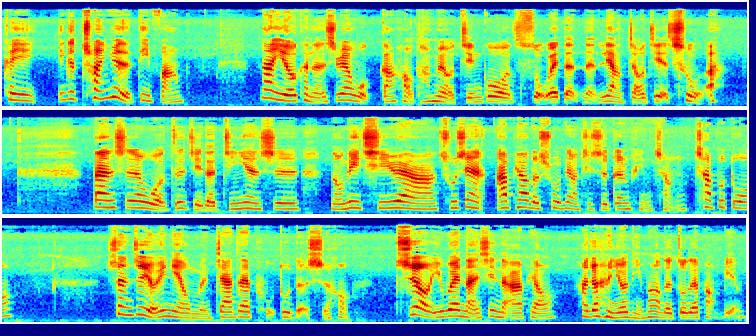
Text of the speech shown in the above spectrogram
可以一个穿越的地方。那也有可能是因为我刚好都没有经过所谓的能量交界处啦。但是我自己的经验是，农历七月啊，出现阿飘的数量其实跟平常差不多。甚至有一年我们家在普渡的时候，只有一位男性的阿飘，他就很有礼貌的坐在旁边。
